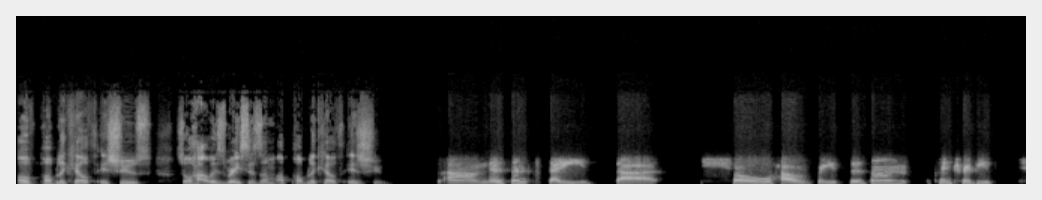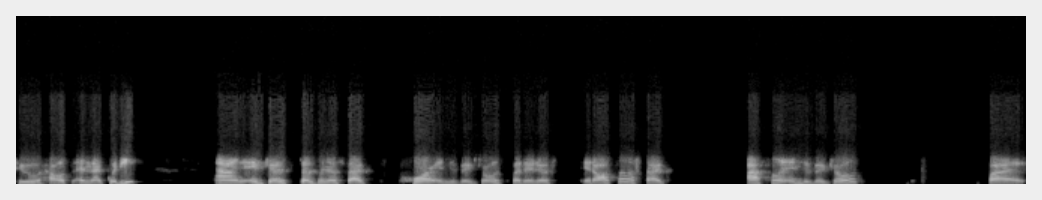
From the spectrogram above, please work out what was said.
of public health issues. So, how is racism a public health issue? Um, there's been studies that show how racism contributes to health inequity, and it just doesn't affect poor individuals, but it it also affects affluent individuals. But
